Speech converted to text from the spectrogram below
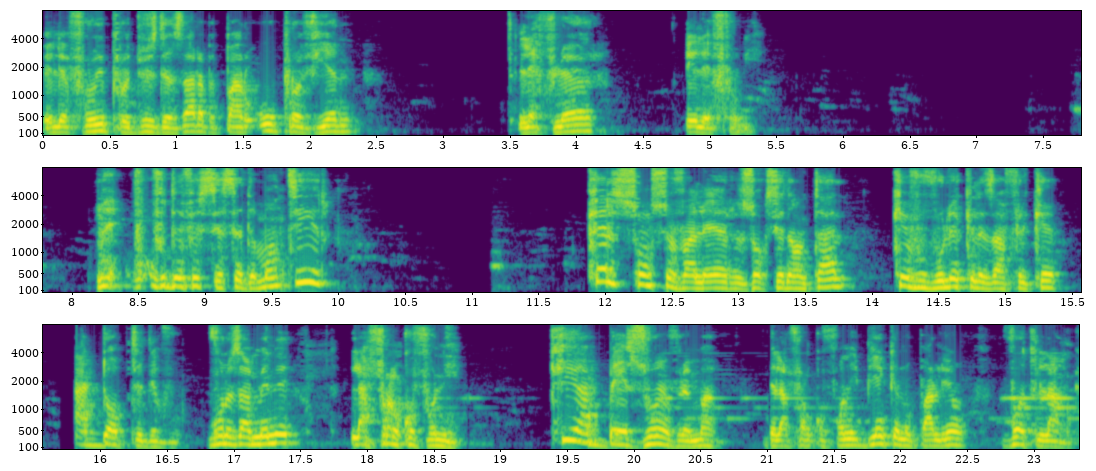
Et les fruits produisent des arbres par où proviennent les fleurs et les fruits. Mais vous devez cesser de mentir. Quelles sont ces valeurs occidentales que vous voulez que les Africains adopte de vous. Vous nous amenez la francophonie. Qui a besoin vraiment de la francophonie, bien que nous parlions votre langue?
